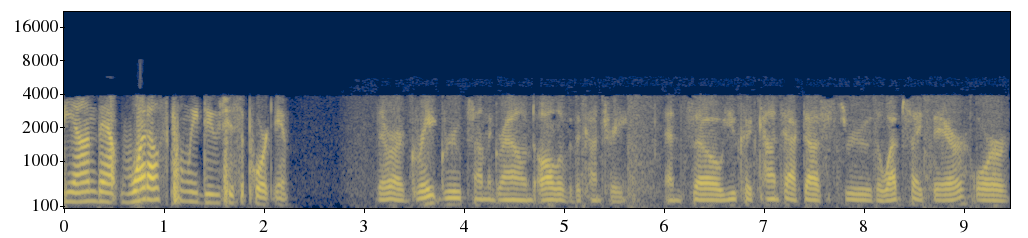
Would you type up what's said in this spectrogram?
beyond that, what else can we do to support you? There are great groups on the ground all over the country. And so you could contact us through the website there, or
